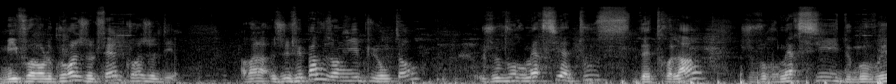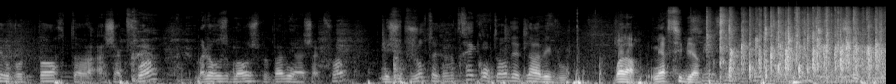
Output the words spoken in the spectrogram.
mais il faut avoir le courage de le faire, le courage de le dire. Ah, Voilà, je ne vais pas vous ennuyer plus longtemps. Je vous remercie à tous d'être là. Je vous remercie de m'ouvrir votre porte à, à chaque fois. Malheureusement, je ne peux pas venir à chaque fois, mais je suis toujours très, content d'être là avec vous. Voilà, merci bien. C'est- c'est-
